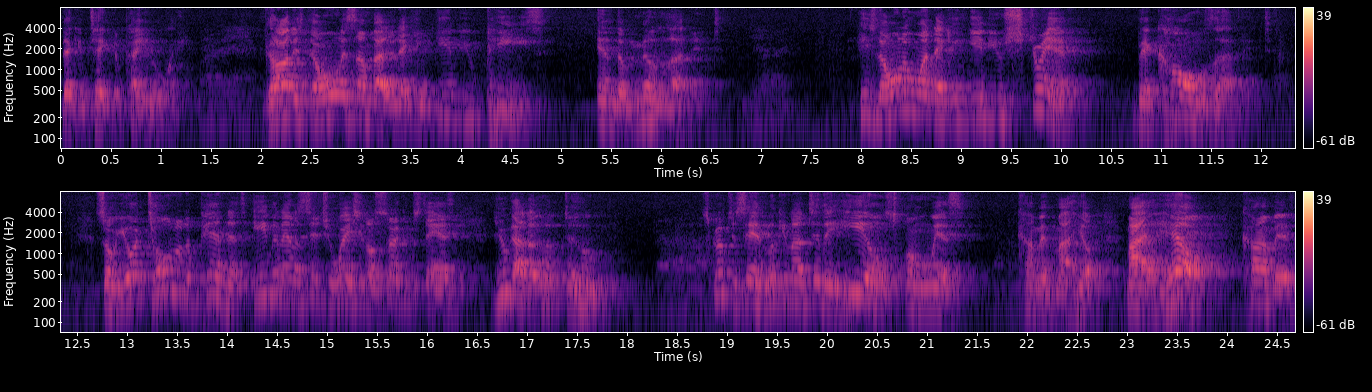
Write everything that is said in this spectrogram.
that can take the pain away. God is the only somebody that can give you peace in the middle of it. He's the only one that can give you strength because of it. So your total dependence, even in a situation or circumstance, you got to look to who? Scripture says, looking unto the hills from whence cometh my help. My help cometh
